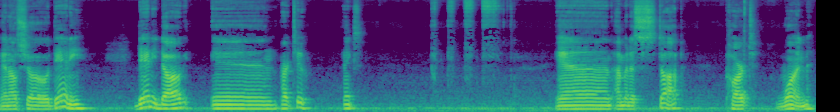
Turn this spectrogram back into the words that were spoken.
And I'll show Danny, Danny Dog, in part two. Thanks. And I'm going to stop part one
